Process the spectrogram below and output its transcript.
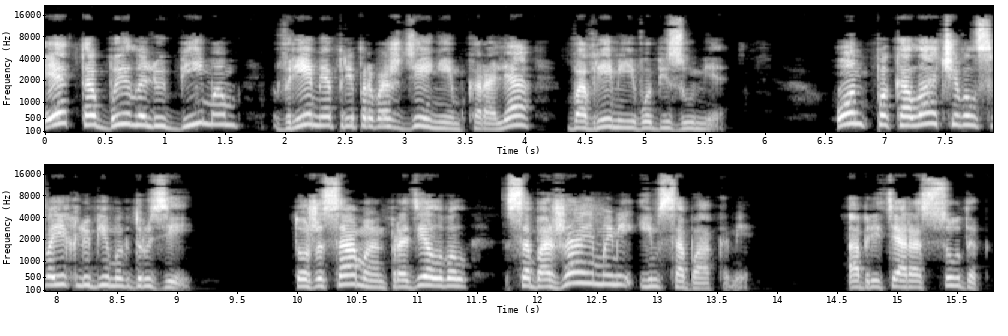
Это было любимым времяпрепровождением короля во время его безумия. Он поколачивал своих любимых друзей. То же самое он проделывал с обожаемыми им собаками. Обретя рассудок,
